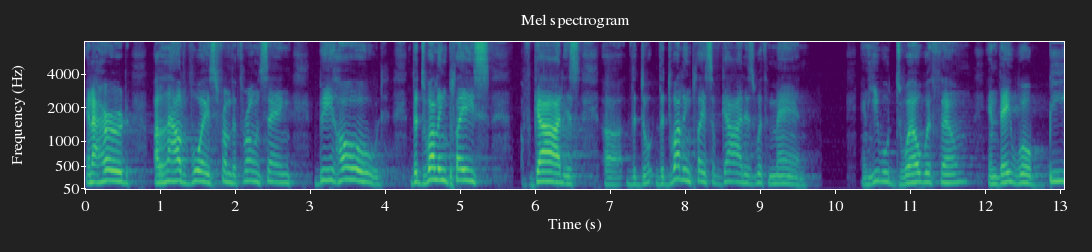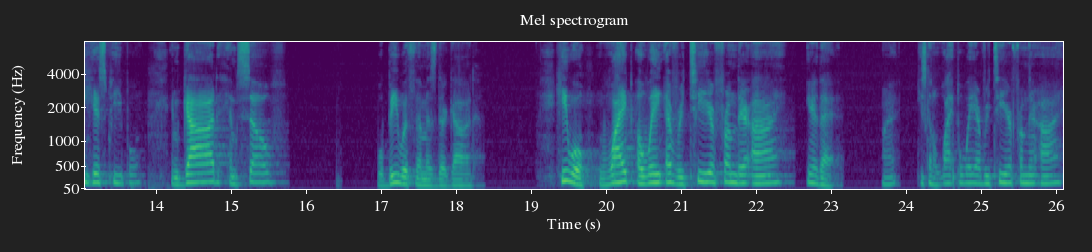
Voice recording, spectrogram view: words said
And I heard a loud voice from the throne saying, Behold, the dwelling place of God is uh, the, the dwelling place of God is with man, and he will dwell with them, and they will be his people, and God himself will be with them as their God. He will wipe away every tear from their eye. Hear that, right? He's going to wipe away every tear from their eye.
